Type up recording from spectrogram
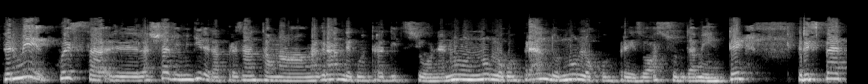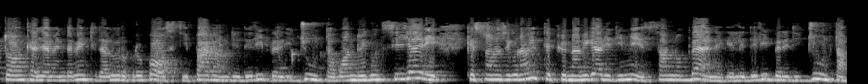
Per me questa, eh, lasciatemi dire, rappresenta una, una grande contraddizione, non, non lo comprendo, non l'ho compreso assolutamente. Rispetto anche agli emendamenti da loro proposti, parlano di delibere di giunta, quando i consiglieri che sono sicuramente più navigati di me sanno bene che le delibere di giunta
